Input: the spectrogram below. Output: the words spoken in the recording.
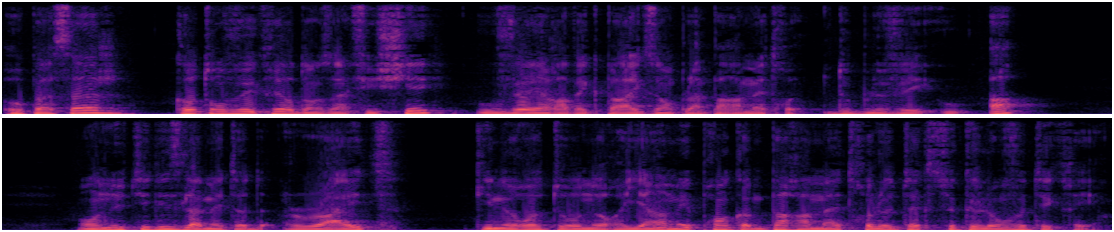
Au passage, quand on veut écrire dans un fichier, ouvert avec par exemple un paramètre W ou A, on utilise la méthode write, qui ne retourne rien mais prend comme paramètre le texte que l'on veut écrire.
